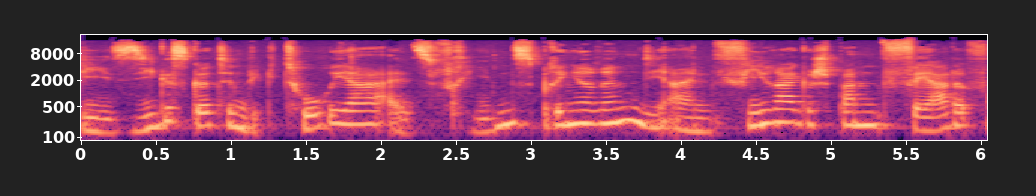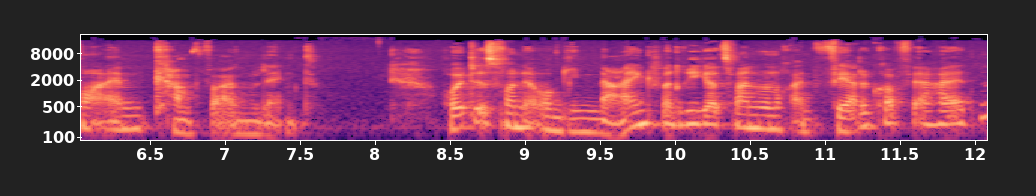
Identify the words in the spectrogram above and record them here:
Die Siegesgöttin Victoria als Friedensbringerin, die ein Vierergespann Pferde vor einem Kampfwagen lenkt. Heute ist von der originalen Quadriga zwar nur noch ein Pferdekopf erhalten,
